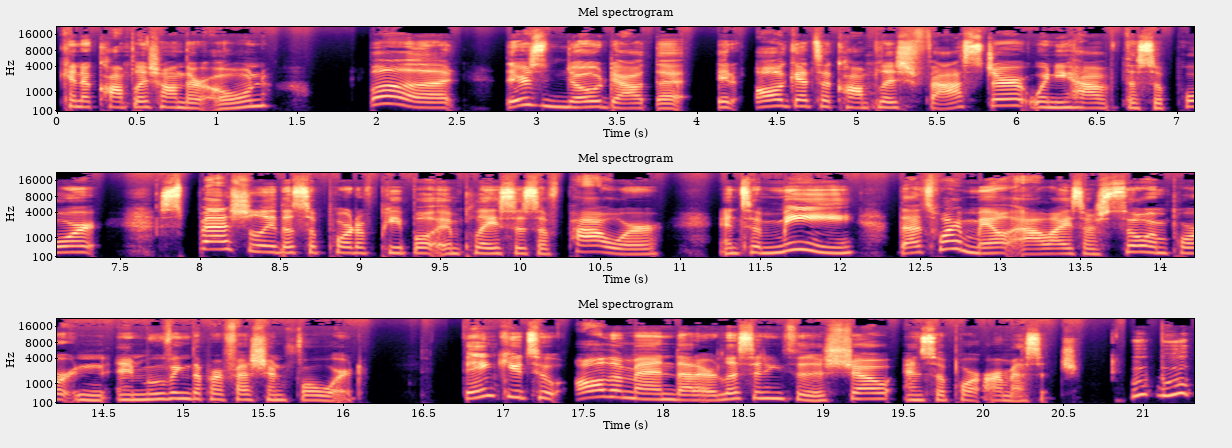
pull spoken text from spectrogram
can accomplish on their own, but there's no doubt that it all gets accomplished faster when you have the support, especially the support of people in places of power. And to me, that's why male allies are so important in moving the profession forward. Thank you to all the men that are listening to this show and support our message. Whoop, whoop.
